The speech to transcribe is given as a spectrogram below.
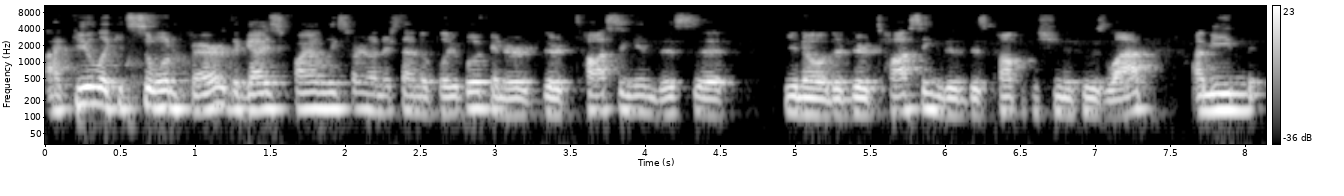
I feel like it's so unfair. The guy's finally starting to understand the playbook, and they're they're tossing in this. Uh, you know, they're, they're tossing the, this competition into his lap. I mean,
